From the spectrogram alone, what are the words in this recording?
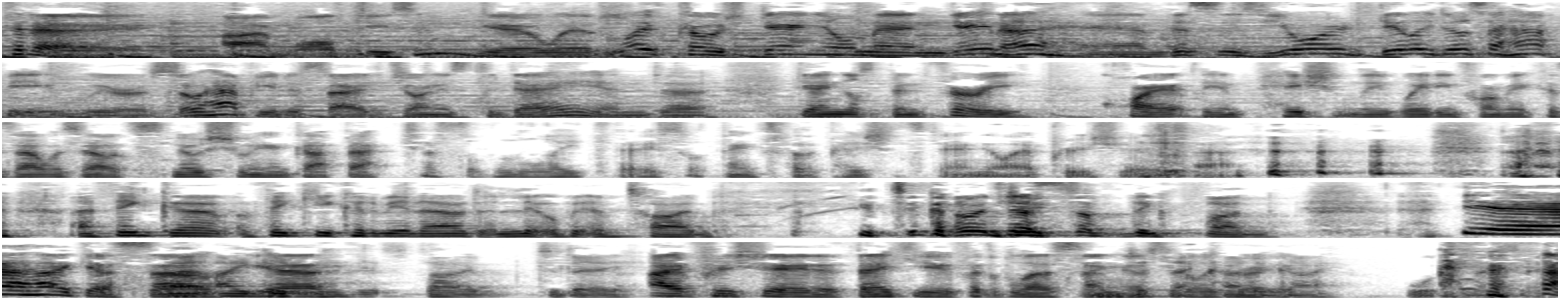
Today. I'm Walt Thiessen here with life coach Daniel Mangena, and this is your daily dose of happy. We are so happy you decided to join us today, and uh, Daniel's been very quietly and patiently waiting for me because I was out snowshoeing and got back just a little late today. So thanks for the patience, Daniel. I appreciate that. I think uh, I think you could be allowed a little bit of time to go and just, do something fun. Yeah, I guess so. I, I yeah. give you this time today. I appreciate it. Thank you for the blessing. I'm just That's that really kind great. of guy. What can I say?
